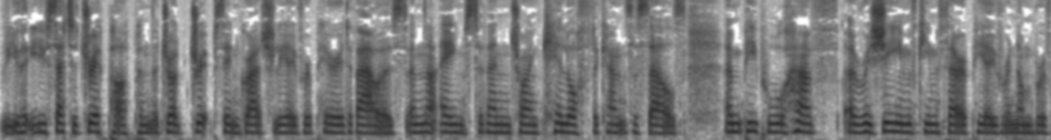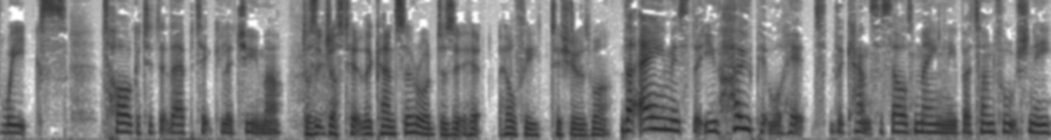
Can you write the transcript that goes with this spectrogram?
You, you set a drip up and the drug drips in gradually over a period of hours, and that aims to then try and kill off the cancer cells. And people will have a regime of chemotherapy over a number of weeks targeted at their particular tumour. Does it just hit the cancer or does it hit healthy tissue as well? The aim is that you hope it will hit the cancer cells mainly, but unfortunately,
